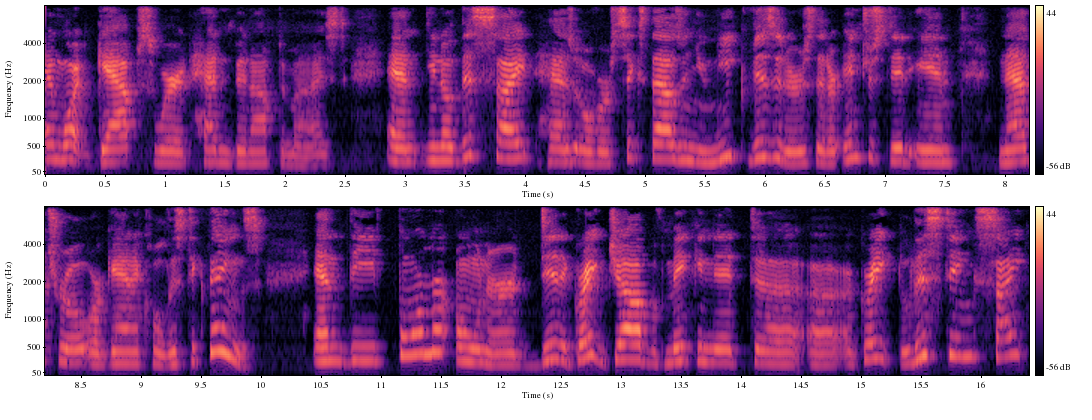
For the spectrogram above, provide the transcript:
and what gaps where it hadn't been optimized. And, you know, this site has over 6,000 unique visitors that are interested in natural, organic, holistic things. And the former owner did a great job of making it uh, a great listing site.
